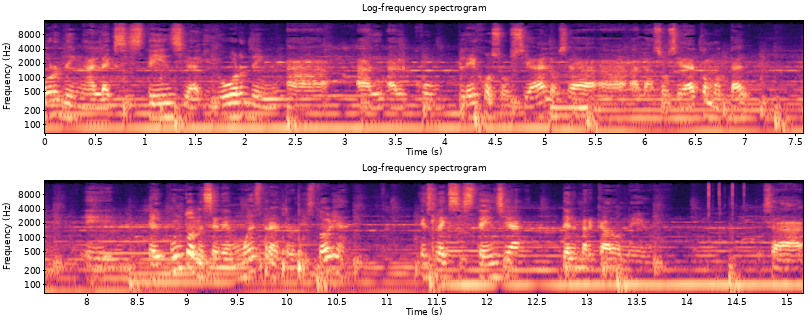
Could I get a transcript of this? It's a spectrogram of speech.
orden a la existencia y orden a- al, al complejo social, o sea, a, a la sociedad como tal, eh, el punto donde se demuestra dentro de la historia es la existencia del mercado negro. O sea,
